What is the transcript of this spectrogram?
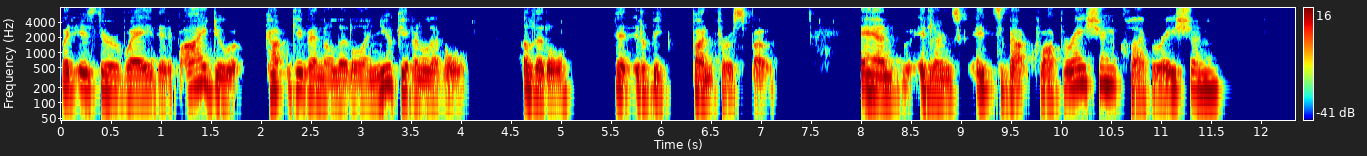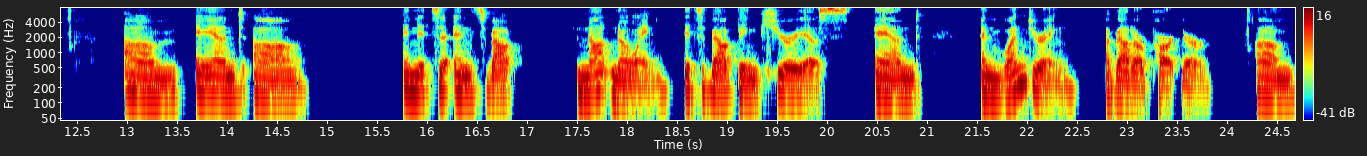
but is there a way that if I do it, give in a little and you give in a little, a little, that it'll be fun for us both? And it learns. It's about cooperation, collaboration, um, and uh, and it's a, and it's about not knowing. It's about being curious and and wondering about our partner. Um,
